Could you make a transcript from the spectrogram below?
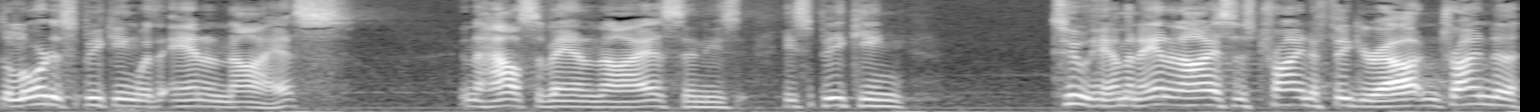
the Lord is speaking with Ananias in the house of Ananias, and he's, he's speaking to him. And Ananias is trying to figure out and trying to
